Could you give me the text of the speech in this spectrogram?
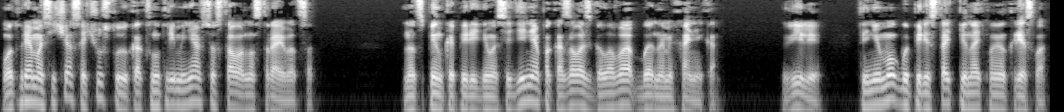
вот прямо сейчас я чувствую, как внутри меня все стало настраиваться. Над спинкой переднего сиденья показалась голова Бена-механика. «Вилли, ты не мог бы перестать пинать мое кресло?»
